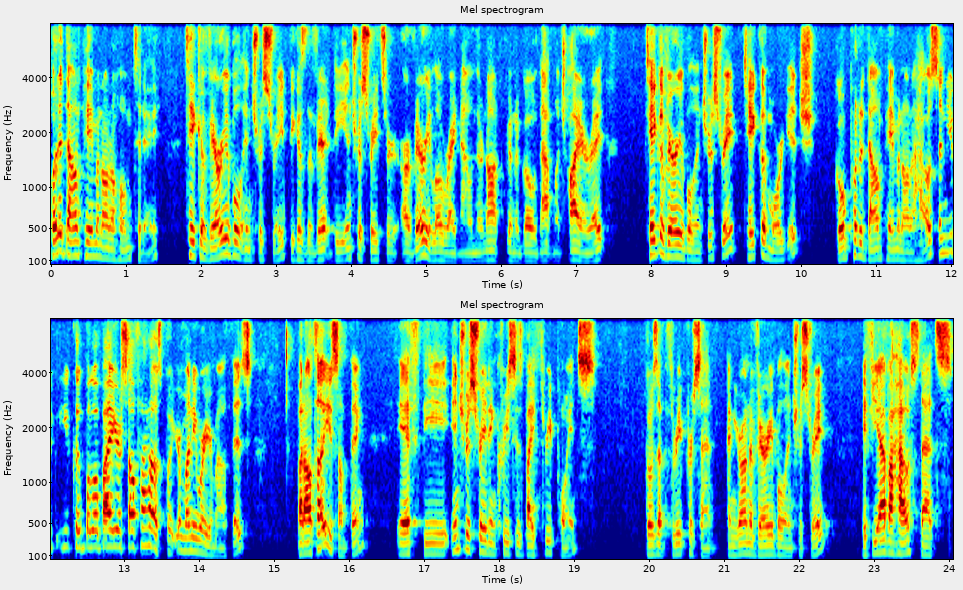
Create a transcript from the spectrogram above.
put a down payment on a home today, take a variable interest rate because the ver- the interest rates are, are very low right now, and they're not going to go that much higher, right? Take a variable interest rate, take a mortgage, go put a down payment on a house and you, you could go buy yourself a house put your money where your mouth is. But i'll tell you something if the interest rate increases by three points goes up 3% and you're on a variable interest rate if you have a house that's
